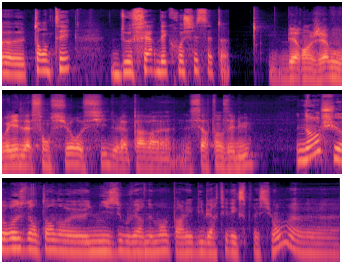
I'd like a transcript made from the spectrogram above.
euh, tenté de faire décrocher cette œuvre. Bérangère, vous voyez de la censure aussi de la part euh, de certains élus? Non, je suis heureuse d'entendre une ministre du gouvernement parler de liberté d'expression. Euh,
